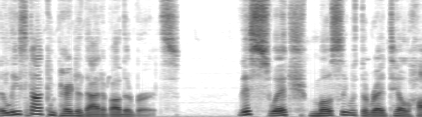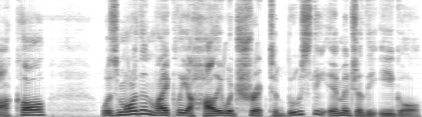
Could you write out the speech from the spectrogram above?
at least not compared to that of other birds. This switch, mostly with the red tailed hawk call, was more than likely a Hollywood trick to boost the image of the eagle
